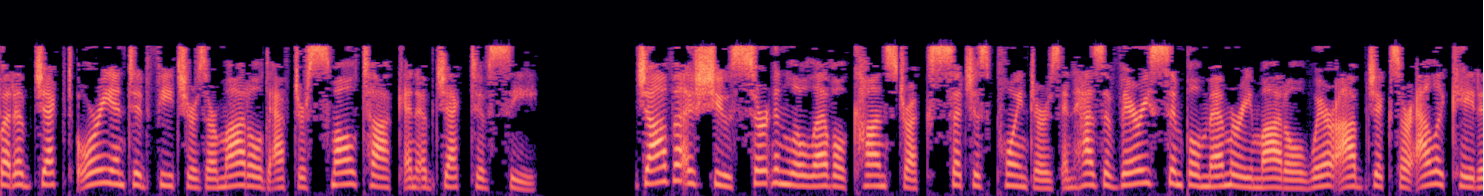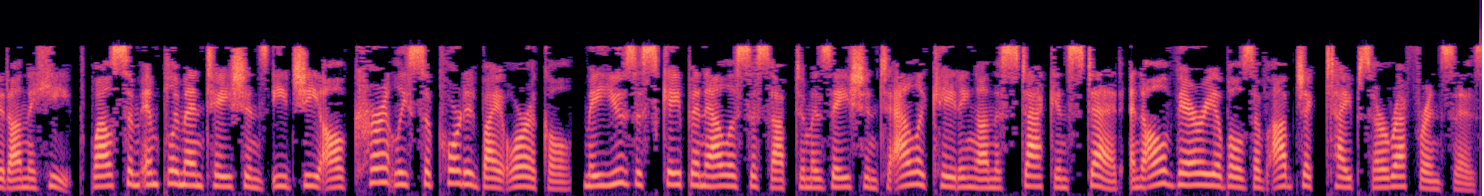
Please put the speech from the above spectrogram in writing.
but object-oriented features are modeled after Smalltalk and Objective-C. Java eschews certain low-level constructs such as pointers and has a very simple memory model where objects are allocated on the heap while some implementations e.g. all currently supported by Oracle, may use escape analysis optimization to allocating on the stack instead and all variables of object types are references.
